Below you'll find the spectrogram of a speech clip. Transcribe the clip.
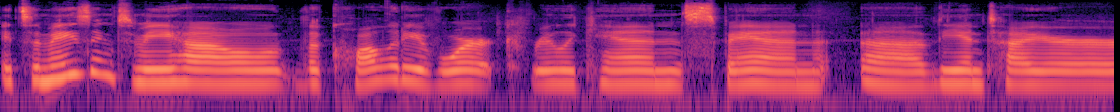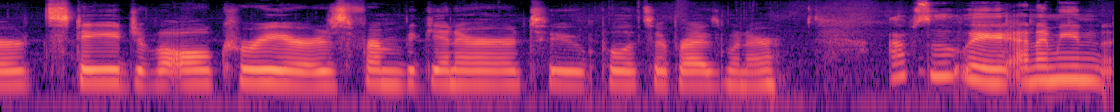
It's amazing to me how the quality of work really can span uh, the entire stage of all careers from beginner to Pulitzer Prize winner. Absolutely. And I mean,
